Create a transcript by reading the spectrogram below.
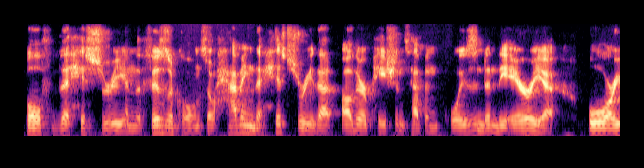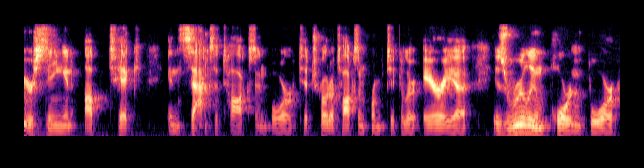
both the history and the physical. And so having the history that other patients have been poisoned in the area, or you're seeing an uptick in saxitoxin or tetrodotoxin from a particular area, is really important for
